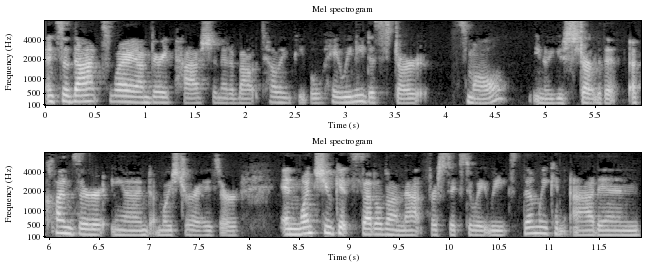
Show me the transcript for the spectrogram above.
And so that's why I'm very passionate about telling people hey, we need to start small you know you start with a, a, cleanser and a moisturizer and once you get settled on that for six to eight weeks then we can add in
